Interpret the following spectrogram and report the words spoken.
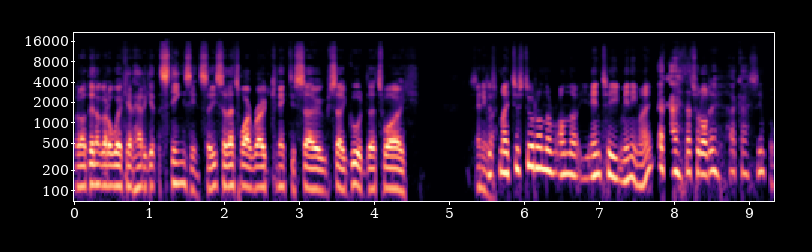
But then I've got to work out how to get the stings in. See, so that's why Rode Connect is so so good. That's why. Just, Anyway. just mate, just do it on the on the NT Mini, mate. Okay, that's what I'll do. Okay. Simple.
